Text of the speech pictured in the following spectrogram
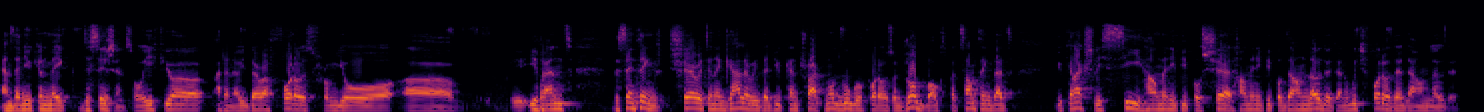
and then you can make decisions. Or if you're, I don't know, there are photos from your uh, event, the same thing, share it in a gallery that you can track, not Google Photos or Dropbox, but something that you can actually see how many people shared, how many people downloaded, and which photo they downloaded,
